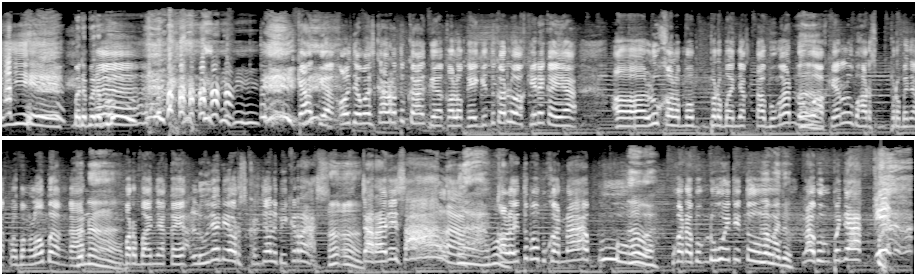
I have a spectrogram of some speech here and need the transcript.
Iya. Bener-bener Nah. kagak. Kalau zaman sekarang tuh kagak. Kalau kayak gitu kan lu akhirnya kayak eh, lu kalau mau perbanyak tabungan lu akhirnya lu harus perbanyak lubang-lubang kan. Benar. Perbanyak kayak lu nya nih harus kerja lebih keras. Heeh. Caranya salah. Lah, mau. Kalau itu mah bukan nabung. Apa? Bukan nabung duit itu. Apa itu? Nabung penyakit.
